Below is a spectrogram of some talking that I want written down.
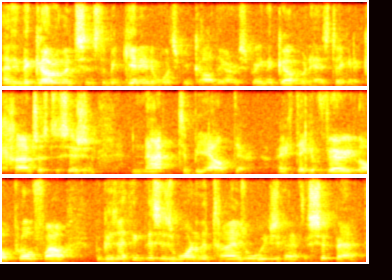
I think the government, since the beginning of what's been called the Arab Spring, the government has taken a conscious decision not to be out there, right? to take a very low profile, because I think this is one of the times where we're just going to have to sit back,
